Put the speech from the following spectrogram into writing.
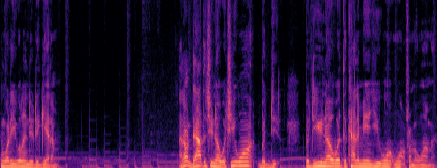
And what are you willing to do to get them i don't doubt that you know what you want but do but do you know what the kind of men you want want from a woman?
